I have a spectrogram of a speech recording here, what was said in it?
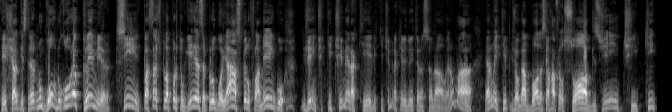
recheado de estrelas. No gol, no gol era Klemer. Sim, passagem pela Portuguesa, pelo Goiás, pelo Flamengo. Gente, que time era aquele? Que time era aquele do Internacional? Era uma, era uma equipe de jogar bola assim, o Rafael Sobis. Gente, que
